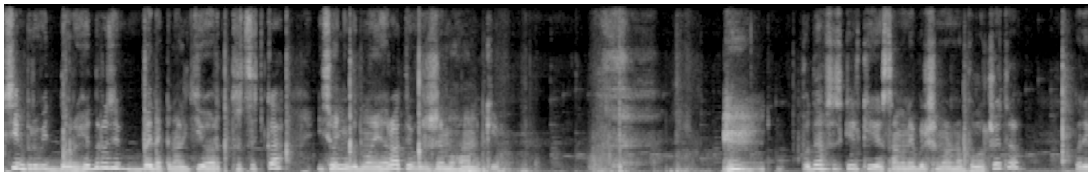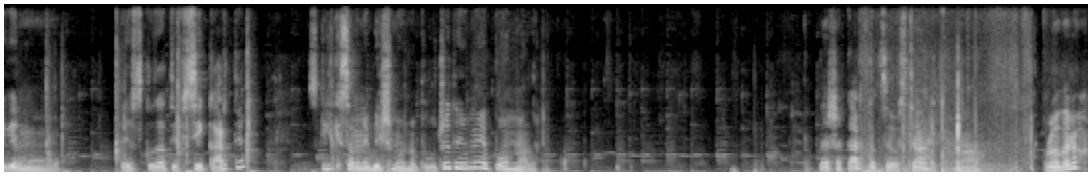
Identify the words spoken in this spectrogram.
Всім привіт, дорогі друзі! Ви на каналі Тігр 30К і сьогодні будемо грати в режим гонки. Подивимося, скільки саме найбільше можна отримати. Перевіримо, як сказати, всі карти. Скільки саме найбільше можна отримати, ну і погнали. Перша карта це ось ця на роверах.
